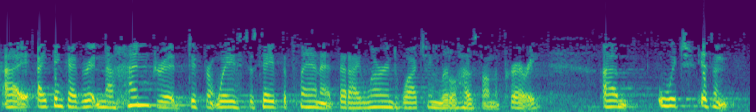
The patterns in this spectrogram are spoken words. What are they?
I, I think I've written a hundred different ways to save the planet that I learned watching Little House on the Prairie, which isn't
